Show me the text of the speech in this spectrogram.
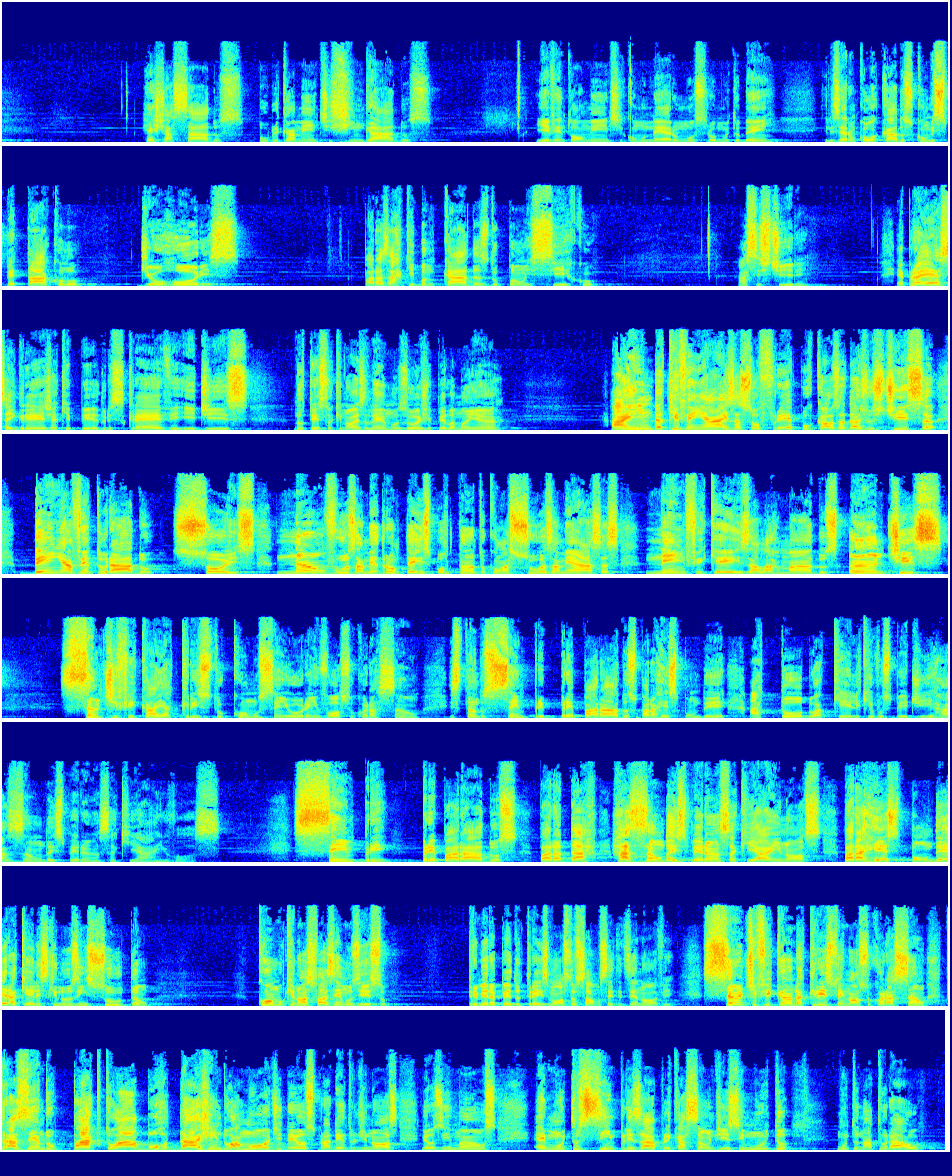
rechaçados, publicamente xingados. E, eventualmente, como Nero mostrou muito bem, eles eram colocados como espetáculo de horrores para as arquibancadas do pão e circo assistirem. É para essa igreja que Pedro escreve e diz, no texto que nós lemos hoje pela manhã: Ainda que venhais a sofrer por causa da justiça, bem-aventurado sois. Não vos amedronteis, portanto, com as suas ameaças, nem fiqueis alarmados. Antes, santificai a Cristo como Senhor em vosso coração, estando sempre preparados para responder a todo aquele que vos pedir razão da esperança que há em vós. Sempre preparados para dar razão da esperança que há em nós, para responder àqueles que nos insultam. Como que nós fazemos isso? 1 Pedro 3 mostra o Salmo 119. Santificando a Cristo em nosso coração, trazendo o pacto, a abordagem do amor de Deus para dentro de nós. Meus irmãos, é muito simples a aplicação disso e muito, muito natural.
